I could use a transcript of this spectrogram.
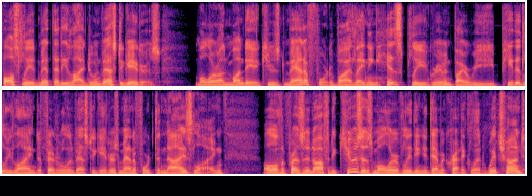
falsely admit that he lied to investigators. Mueller on Monday accused Manafort of violating his plea agreement by repeatedly lying to federal investigators. Manafort denies lying. Although the president often accuses Mueller of leading a Democratic led witch hunt,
